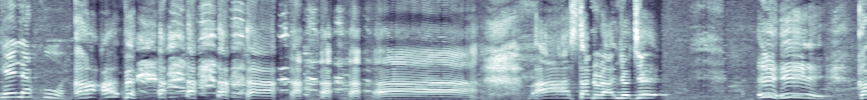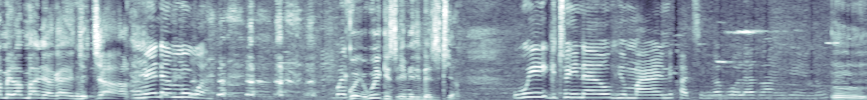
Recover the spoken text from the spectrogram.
ngenda kuwa. Ah, ah, ah, stanula njokye kameramani agaye njokya ngenda muwa Bwe- gwe wiigi ziyimiridde zitya wig tulinayo human kati nga boolabanga eno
